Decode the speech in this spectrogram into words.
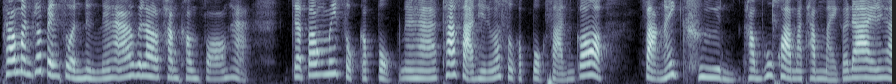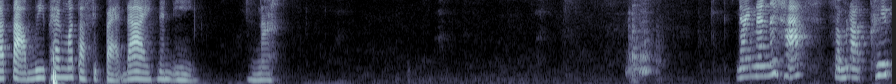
เพราะมันก็เป็นส่วนหนึ่งนะคะ เวลาเราทำคำฟ้องค่ะ จะต้องไม่สกรปรกนะคะ ถ้าศาลเห็นว่าสกรปรกศาลก็สั่งให้คืนคำพูดความมาทำใหม่ก็ได้นะคะ ตามวิแพ่งมาตรา18 ได้นั่นเองนะดังนั้นนะคะ สำหรับคลิป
